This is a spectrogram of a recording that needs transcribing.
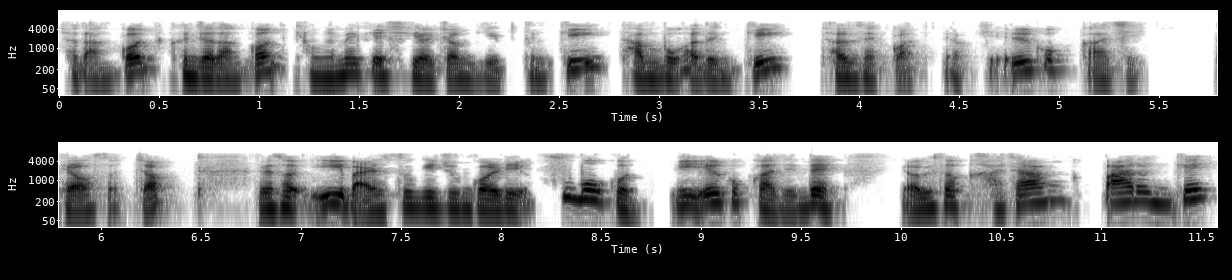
저당권, 근저당권, 경매 개시 결정 기입 등기, 담보가 등기, 전세권 이렇게 일곱 가지 배웠었죠. 그래서 이 말소 기준 권리 후보군 이 일곱 가지인데 여기서 가장 빠른 게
